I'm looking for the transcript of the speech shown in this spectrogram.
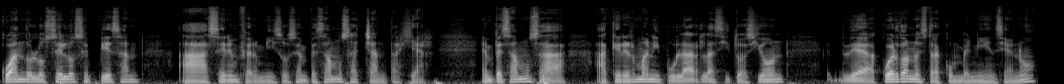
cuando los celos empiezan a ser enfermizos, empezamos a chantajear empezamos a, a querer manipular la situación de acuerdo a nuestra conveniencia, ¿no?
